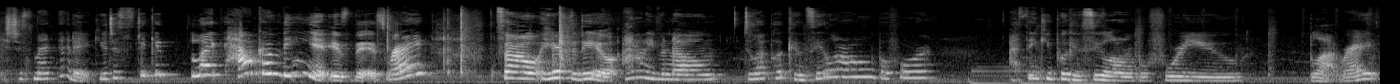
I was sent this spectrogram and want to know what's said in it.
It's just magnetic. You just stick it, like how convenient is this, right? So here's the deal. I don't even know, do I put concealer on before? I think you put concealer on before you blot, right?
